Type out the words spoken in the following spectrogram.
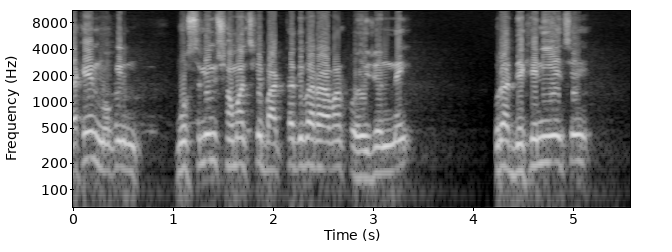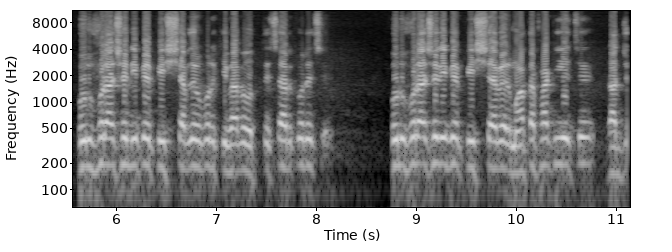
দেখেন মুসলিম মুসলিম সমাজকে বার্তা দেবার আমার প্রয়োজন নেই। ওরা দেখে নিয়েছে ফুরফুরা শরীফে পীর সাহেবদের উপর কীভাবে অত্যাচার করেছে। ফুরফুরা শরীফে পীর সাহেবের মাথা ফাটিয়েছে রাজ্য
